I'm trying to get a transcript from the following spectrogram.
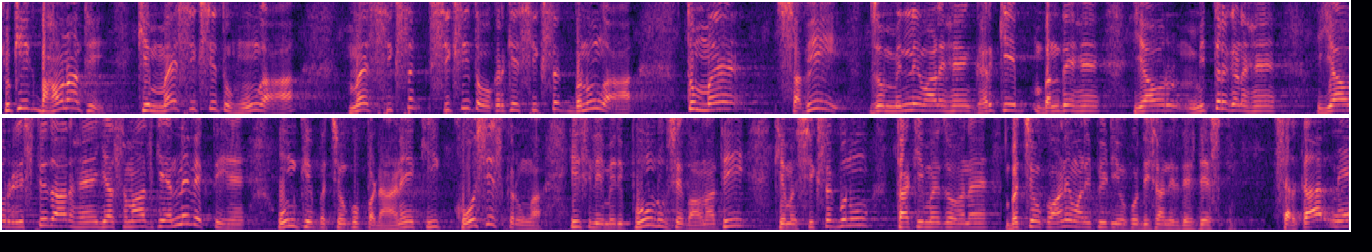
क्योंकि एक भावना थी कि मैं शिक्षित हूँगा, मैं शिक्षक, शिक्षित होकर के शिक्षक बनूँगा तो मैं सभी जो मिलने वाले हैं, घर के बंदे हैं, या और मित्रगण हैं, या और रिश्तेदार हैं, या समाज के अन्य व्यक्ति हैं, उनके बच्चों को पढ़ाने की कोशिश करूँगा। इसलिए मेरी पूर्ण रूप से भावना थी कि मैं शिक्षक बनूं, ताकि मैं जो है ना, बच्चों को आने वाली पीढ़ियों को दिशा निर्देश दे सकूँ। सरकार ने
